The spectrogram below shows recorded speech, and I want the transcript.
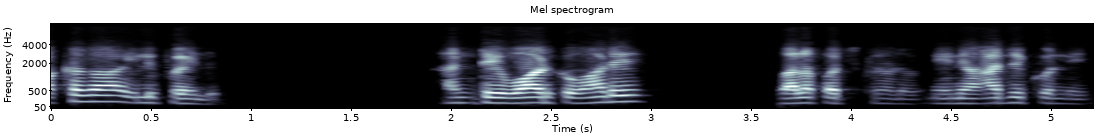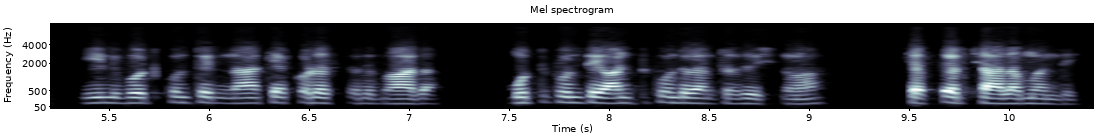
పక్కగా వెళ్ళిపోయిండు. అంటే వాడికి వాడే బలపరుచుకున్నాడు. నేను యాజకుడిని ఈయన పట్టుకుంటే నాకెక్కడొస్తుంది బాధ? ముట్టుకుంటే అంటుకుంటుంది అంటారు చూసినవా? చెప్తారు చాలా మంది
